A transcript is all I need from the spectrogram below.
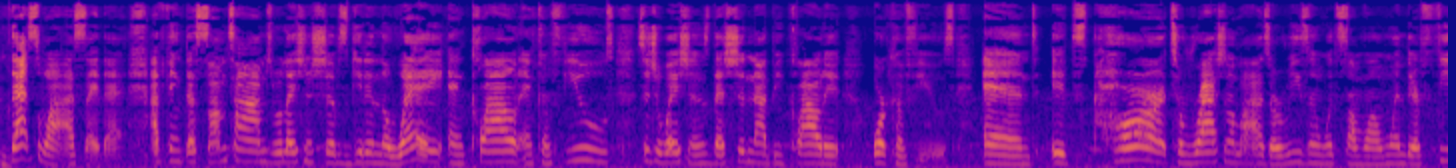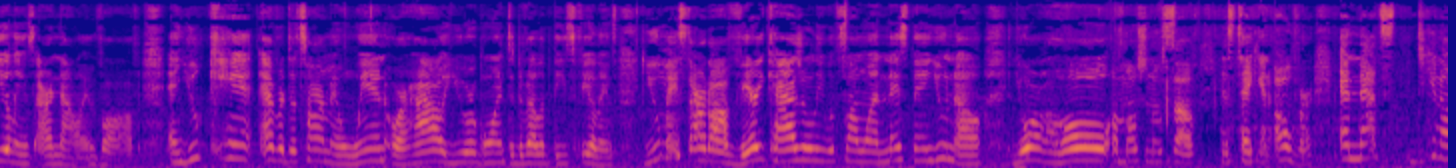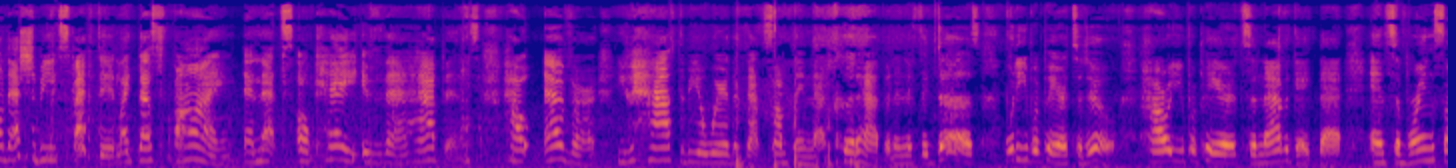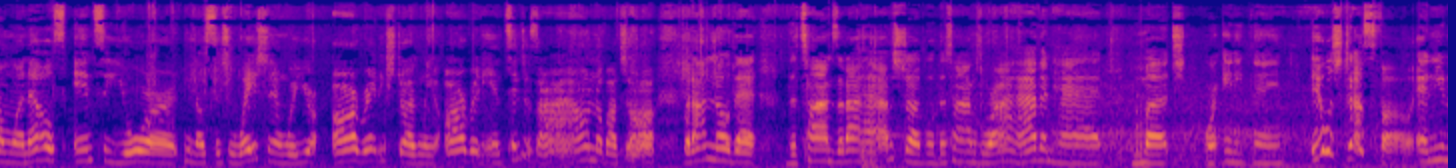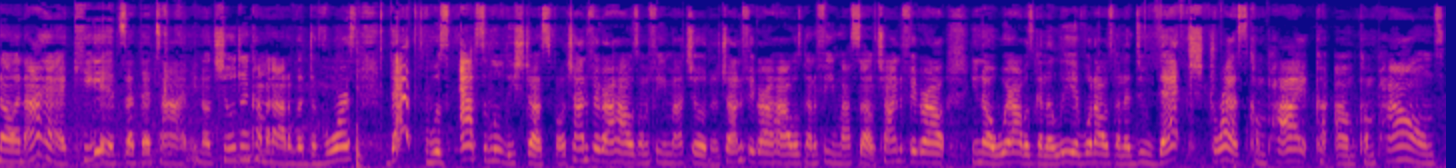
That's why I say that. I think that sometimes relationships get in the way and cloud and confuse situations that should not be clouded or confused. And it's hard to rationalize or reason with someone when their feelings are now involved. And you can't ever determine when or how you are going to develop these feelings. You may start off very casually with someone. Next thing you know, your whole emotional self is taken over. And that's, you know, that should be expected. Like, that's fine. And that's okay if that happens. However, you have to be aware that that's something that could happen. And if it does, does, what are you prepared to do? How are you prepared to navigate that and to bring someone else into your, you know, situation where you're already struggling, already intentions are high. I don't know about y'all, but I know that the times that I have struggled, the times where I haven't had much or anything, it was stressful. And, you know, and I had kids at that time, you know, children coming out of a divorce. That was absolutely stressful. Trying to figure out how I was going to feed my children, trying to figure out how I was going to feed myself, trying to figure out, you know, where I was going to live, what I was going to do. That stress compi- um, compounds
